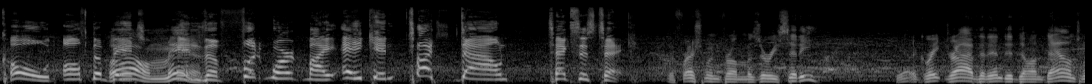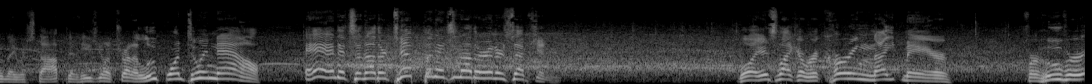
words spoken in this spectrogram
cold off the bench. Oh, man. And the footwork by Eakin. Touchdown, Texas Tech. The freshman from Missouri City. He had a great drive that ended on downs when they were stopped, and he's going to try to loop one to him now. And it's another tip, and it's another interception. Boy, it's like a recurring nightmare for Hoover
